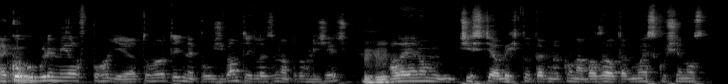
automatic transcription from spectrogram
Jako Google Mail v pohodě, já toho teď nepoužívám, teď lezu na prohlížeč, mm-hmm. ale jenom čistě, abych to tak jako navazal, tak moje zkušenost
